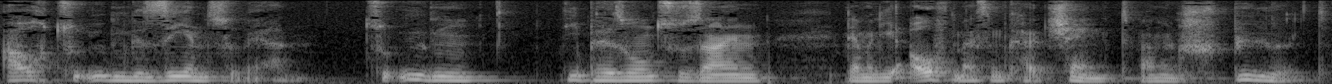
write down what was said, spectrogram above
Auch zu üben, gesehen zu werden. Zu üben, die Person zu sein, der man die Aufmerksamkeit schenkt, weil man spürt,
